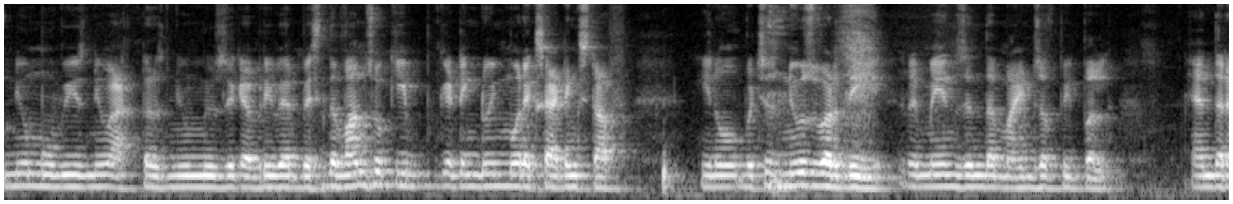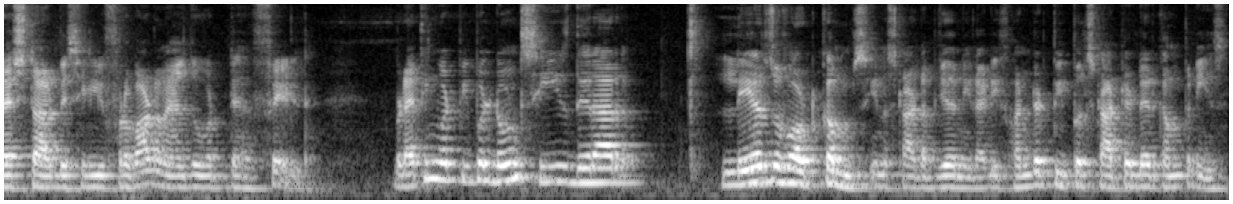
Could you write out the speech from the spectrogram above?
new movies new actors new music everywhere. Basically the ones who keep getting doing more exciting stuff you know which is newsworthy remains in the minds of people. And the rest are basically forgotten as though what they have failed. But i think what people don't see is there are layers of outcomes in a startup journey right? If 100 people started their companies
